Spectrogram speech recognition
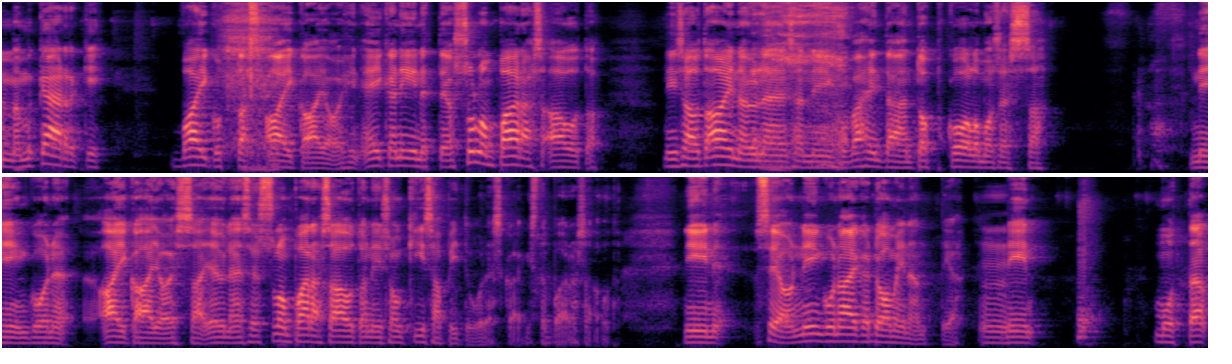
MM-kärki vaikuttaisi aika-ajoihin, eikä niin, että jos sulla on paras auto, niin sä oot aina yleensä niin kuin vähintään top kolmosessa niin kuin aika-ajoissa, ja yleensä jos sulla on paras auto, niin se on kisapituudessa kaikista paras auto. Niin se on niin kuin aika dominanttia. Mm. Niin, mutta,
